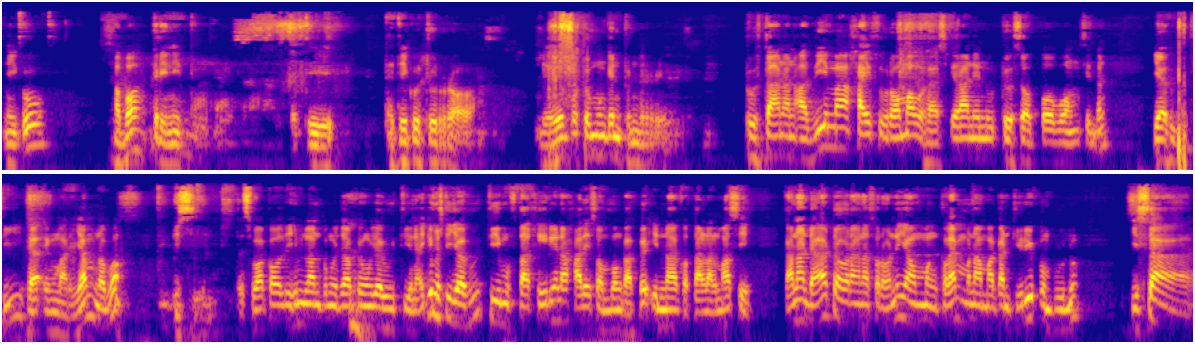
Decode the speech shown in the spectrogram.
niku apa Trinitas. Jadi jadi kudu ro. Ya padha mungkin bener. Bustanan azimah haitsu romauha sekirane nuduh sapa wong sinten Yahudi ha ing Maryam napa isi. Terus wa qaulihim lan pengucapan Yahudi. Nah iki mesti Yahudi muftakhirina kali sombong kabeh inna qatalal masih. Karena tidak ada orang Nasrani yang mengklaim menamakan diri pembunuh Isa.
